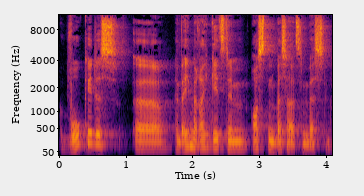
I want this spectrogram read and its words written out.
Wo geht es, äh, in welchen Bereichen geht es dem Osten besser als dem Westen?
